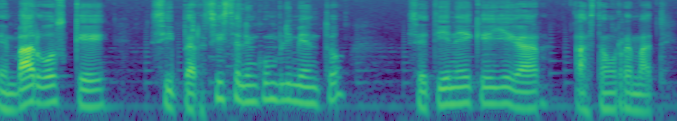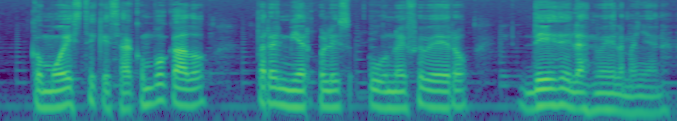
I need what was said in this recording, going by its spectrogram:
Embargos que, si persiste el incumplimiento, se tiene que llegar hasta un remate, como este que se ha convocado para el miércoles 1 de febrero desde las 9 de la mañana.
